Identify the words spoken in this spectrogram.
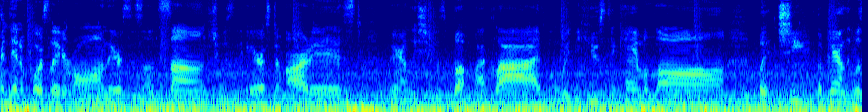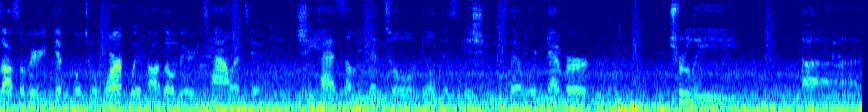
and then, of course, later on, there's this unsung. She was an Arista artist. Apparently, she was bumped by Clive when Whitney Houston came along. But she apparently was also very difficult to work with, although very talented. She had some mental illness issues that were never truly uh,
